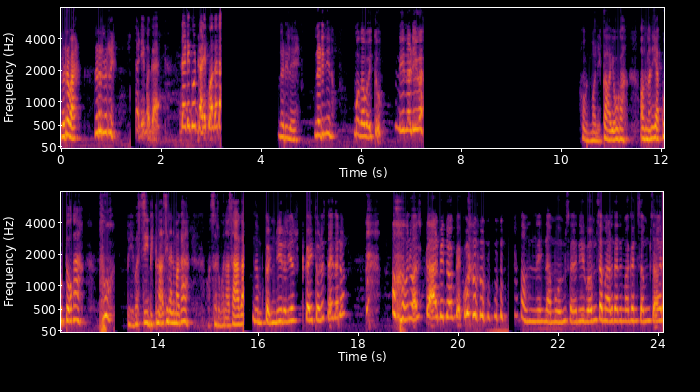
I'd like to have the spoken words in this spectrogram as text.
ನಡ್ರವ ನಡ್ರಿ ನಡ್ರಿ. ನಡಿ ಮಗ. ನಡಿ ಗುಡ್ಡಾಳಿಗೆ ಹೋಗದ. ನಡಿಲೇ. ನಡಿ ನೀನು. ಮಗವಾಯ್ತು ನೀನು ನಡೀಗ ಅವನ ಮನೆ ಕಾಯೋಗ ಅವನ ಮನೆ ಯಾಕೆ ಕುಟ್ಟೋಗ? ಥೂ. ಬೇವಸಿ ಬಿಕ್ನಾಸಿ ನನ್ನ ಮಗ. ಸರ್ವನಾಸ ಆಗ ನಮ್ಮ ಕಣ್ಣೀರಲ್ಲಿ ಎಷ್ಟು ಕೈ ತೊಳಸ್ತಾ ಇದ್ದಾನೋ. ಅವನು ಅಷ್ಟು ಆಳ್ ಬಿದ್ದು ಹೋಗ್ಬೇಕು. ಅವನು ನಮ್ಮ ವಂಶ ವಂಸ ಮಾಡ್ದ ನನ್ನ ಮಗನ ಸಂಸಾರ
